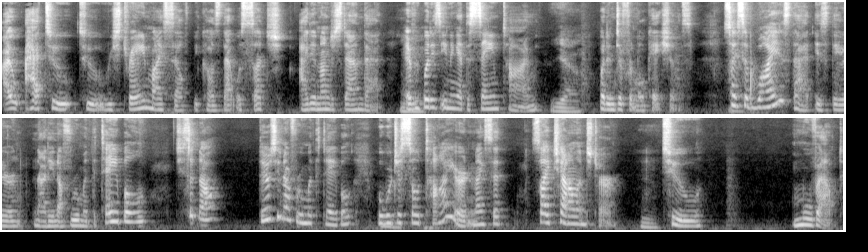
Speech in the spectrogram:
I had to to restrain myself because that was such I didn't understand that. Mm-hmm. Everybody's eating at the same time. Yeah. But in different locations. So I said, "Why is that? Is there not enough room at the table?" She said, "No. There's enough room at the table, but mm. we're just so tired." And I said, so I challenged her mm. to move out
